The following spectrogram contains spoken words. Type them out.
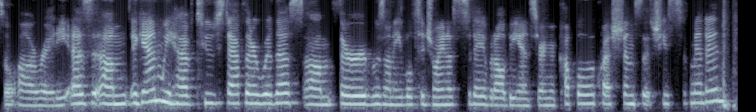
So alrighty, as um, again, we have two staff that are with us. Um, third was unable to join us today, but I'll be answering a couple of questions that she submitted.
